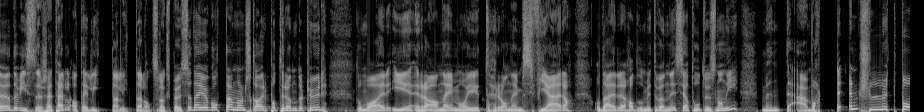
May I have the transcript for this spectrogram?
eh, det viser seg til at ei lita, lita landslagspause det gjør godt det når en skal på trøndertur. De var i Ranheim og i Trondheimsfjæra, og der hadde de ikke vunnet siden 2009, men det ble det en slutt på!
